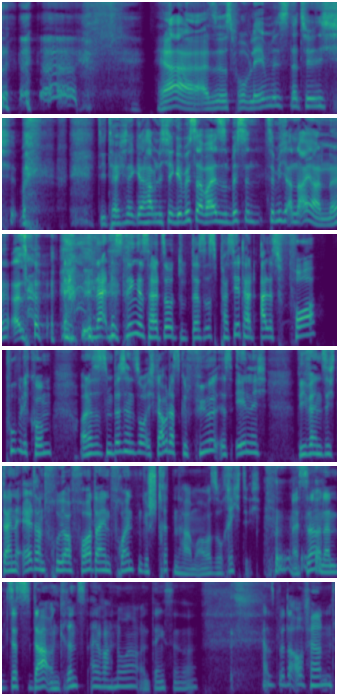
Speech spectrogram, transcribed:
Ja, also das Problem ist natürlich, die Techniker haben dich in gewisser Weise ein bisschen ziemlich an Eiern, ne? Also, Nein, das Ding ist halt so, das ist passiert halt alles vor Publikum und das ist ein bisschen so, ich glaube, das Gefühl ist ähnlich, wie wenn sich deine Eltern früher vor deinen Freunden gestritten haben, aber so richtig. Weißt du? Und dann sitzt du da und grinst einfach nur und denkst dir so, kannst bitte aufhören?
